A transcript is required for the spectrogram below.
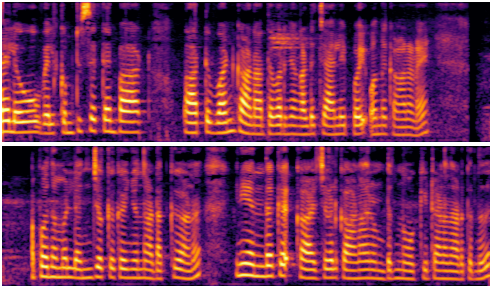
Hello welcome to second part part one കാണാത്തവർ ഞങ്ങളുടെ ചാനലിൽ പോയി ഒന്ന് കാണണേ. അപ്പോൾ നമ്മൾ ലഞ്ചൊക്കെ കഴിഞ്ഞ് നടക്കുകയാണ്. ഇനി എന്തൊക്കെ കാഴ്ചകൾ കാണാനുണ്ടെന്ന് നോക്കിയിട്ടാണ് നടക്കുന്നത്.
